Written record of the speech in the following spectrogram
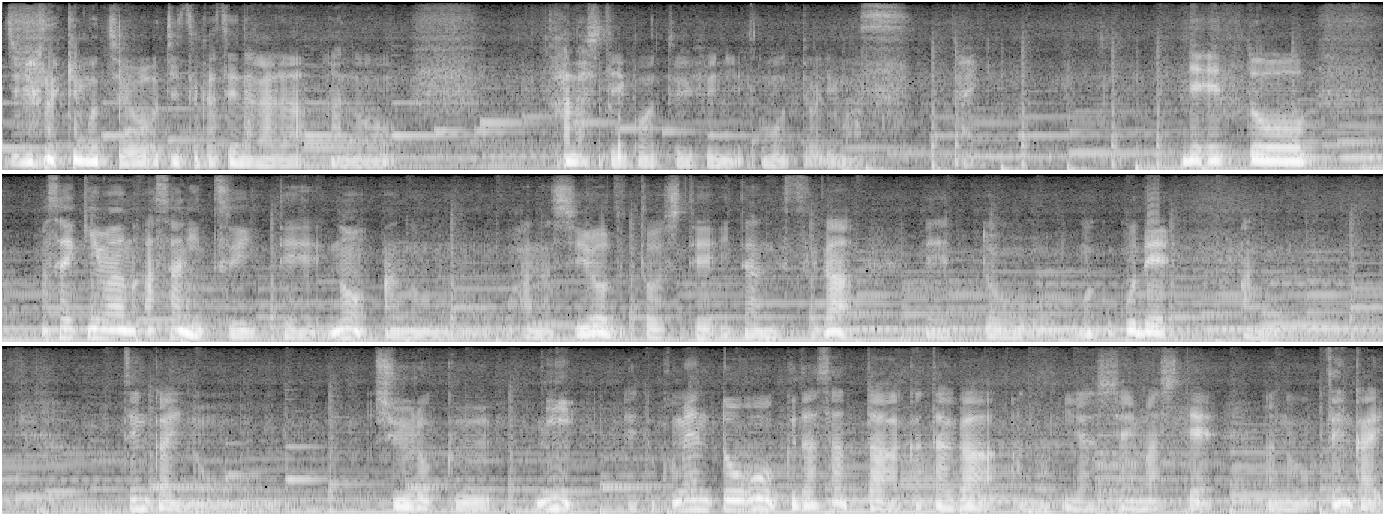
自分の気持ちを落ち着かせながらあの話していこうというふうに思っております。はい、でえっとまあ最近はあの朝についてのあのお話をずっとしていたんですが、えっとまあ、ここであの前回の収録に、えっと、コメントをくださった方があのいらっしゃいましてあの前回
